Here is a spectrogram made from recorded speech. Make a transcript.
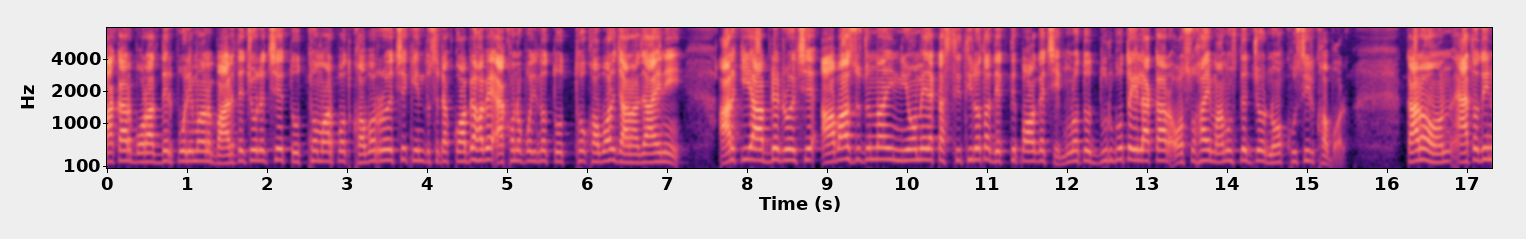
টাকার বরাদ্দের পরিমাণ বাড়তে চলেছে, তথ্য মারফত খবর রয়েছে, কিন্তু সেটা কবে হবে এখনও পর্যন্ত তথ্য খবর জানা যায়নি। আর কি আপডেট রয়েছে? আবাস যোজনায় নিয়মের একটা শিথিলতা দেখতে পাওয়া গেছে। মূলত দুর্গত এলাকার অসহায় মানুষদের জন্য খুশির খবর। কারণ এতদিন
